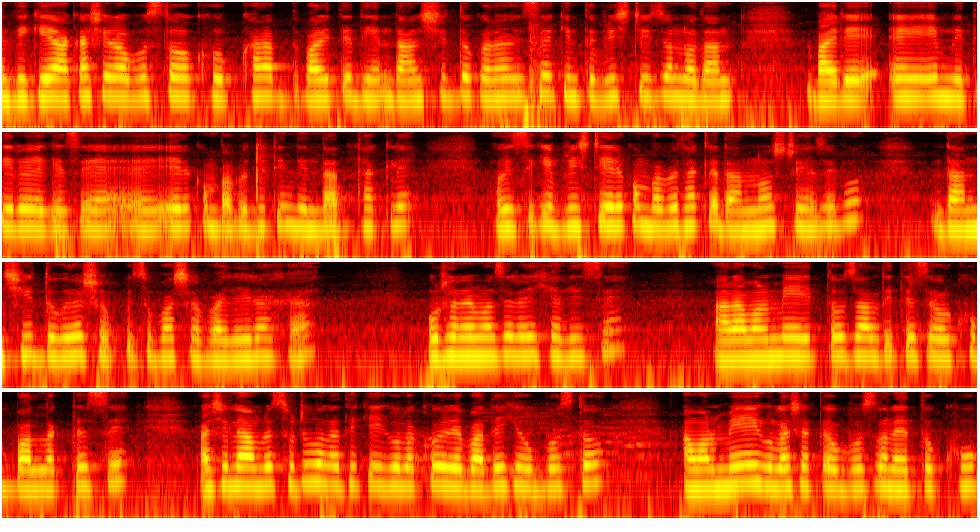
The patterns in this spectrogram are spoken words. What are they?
এদিকে আকাশের অবস্থাও খুব খারাপ, বাড়িতে ধান সিদ্ধ করা হয়েছে, কিন্তু বৃষ্টির জন্য ধান বাইরে এমনিতেই রয়ে গেছে। এরকমভাবে দু তিন দিন ধান থাকলে হয়েছে কি, বৃষ্টি এরকমভাবে থাকলে ধান নষ্ট হয়ে যাব ধান সিদ্ধ করে সব কিছু বাসা বাইরে রাখা, উঠানের মাঝে রেখে দিছে। আর আমার মেয়ে তো জাল দিতেছে, ওর খুব ভালো লাগতেছে। আসলে আমরা ছোটোবেলা থেকে এগুলো করে বা দেখে অভ্যস্ত। আমার মেয়ে এগুলোর সাথে অভ্যস্ত না তো খুব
